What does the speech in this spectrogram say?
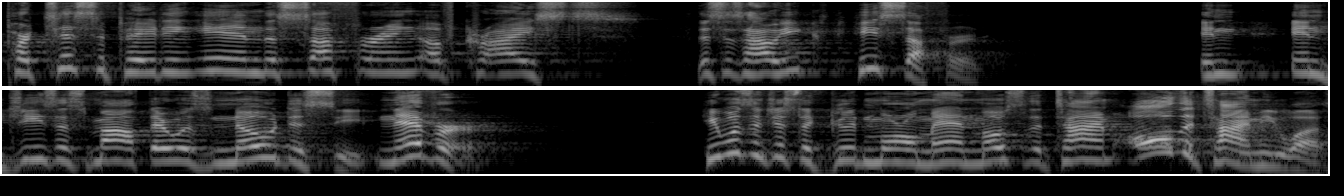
participating in the suffering of Christ. This is how he, he suffered. In, in Jesus' mouth, there was no deceit, never. He wasn't just a good moral man most of the time, all the time he was.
